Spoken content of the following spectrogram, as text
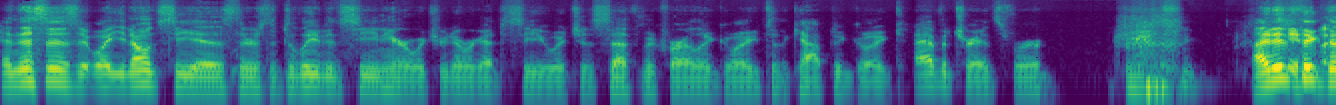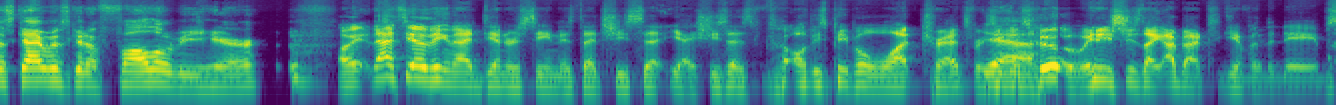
And this is what you don't see is there's a deleted scene here, which we never got to see, which is Seth MacFarlane going to the captain, going, I have a transfer? I didn't think this guy was going to follow me here. oh, yeah, that's the other thing in that dinner scene is that she said, "Yeah, she says all these people want transfers." Yeah. He goes, "Who?" And he- she's like, "I'm not giving the names."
